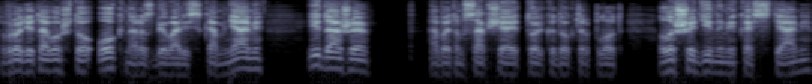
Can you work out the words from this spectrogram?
вроде того, что окна разбивались камнями и даже, об этом сообщает только доктор Плот, лошадиными костями.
